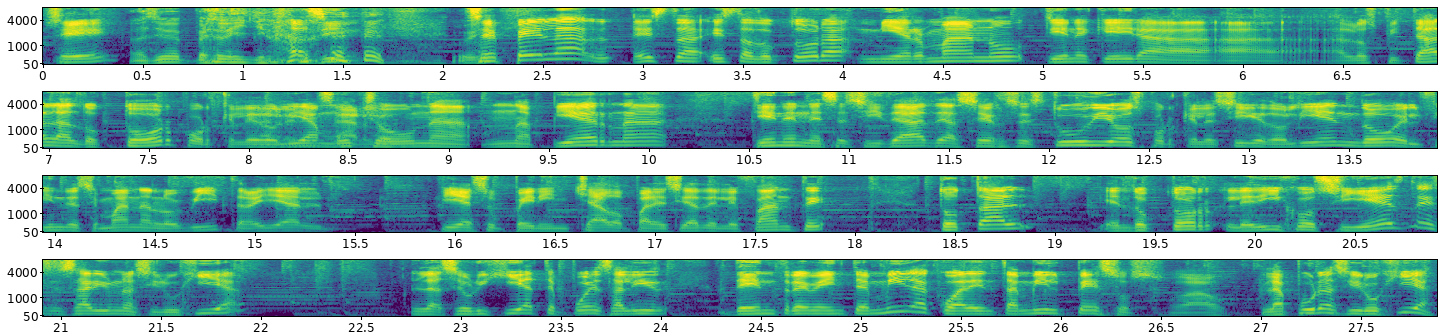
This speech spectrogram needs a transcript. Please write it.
Sí. Así me peleé yo. Así. Se pela esta, esta doctora. Mi hermano tiene que ir a- a- al hospital, al doctor, porque le A dolía revisarlo. mucho una, una pierna. Tiene necesidad de hacerse estudios porque le sigue doliendo. El fin de semana lo vi, traía el pie súper hinchado, parecía de elefante. Total, el doctor le dijo, si es necesaria una cirugía, la cirugía te puede salir de entre 20 mil a 40 mil pesos. Wow. La pura cirugía,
